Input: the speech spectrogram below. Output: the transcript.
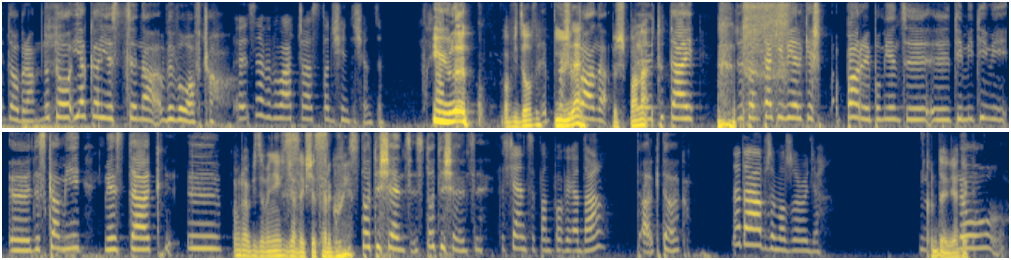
Y, Dobra, no to jaka jest cena wywoławcza? E, Cena wywoławcza 110 tysięcy. Ile? A widzowie? Proszę Ile? pana, Proszę pana, y, tutaj że są takie wielkie szpary pomiędzy y, tymi tymi y, deskami, więc tak y, dobra widzowie, niech dziadek się targuje. 100 tysięcy, 100 tysięcy. Tysięcy pan powiada? Tak, tak. No dobrze, może ludzie. Kurde, dziadek. No,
